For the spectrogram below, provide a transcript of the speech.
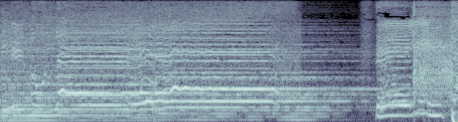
κλείνουνε Τελικά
